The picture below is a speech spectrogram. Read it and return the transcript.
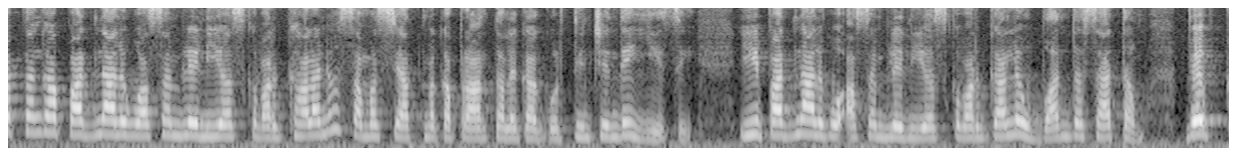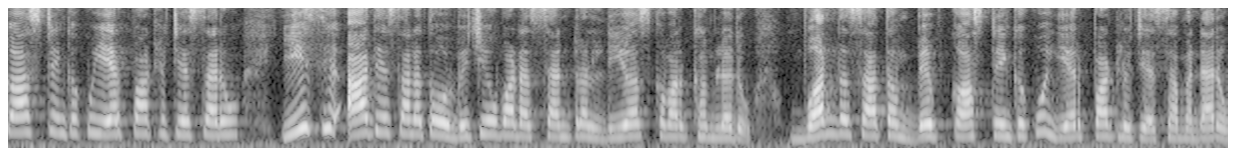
వ్యాప్తంగా పద్నాలుగు అసెంబ్లీ నియోజకవర్గాలను సమస్యాత్మక ప్రాంతాలుగా గుర్తించింది ఈసీ. ఈ పద్నాలుగు అసెంబ్లీ నియోజకవర్గాల్లో వంద శాతం వెబ్ కాస్టింగ్కు ఏర్పాట్లు చేశారు. ఈసీ ఆదేశాలతో విజయవాడ సెంట్రల్ నియోజకవర్గంలోనూ వంద శాతం వెబ్ కాస్టింగ్కు ఏర్పాట్లు చేశామన్నారు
